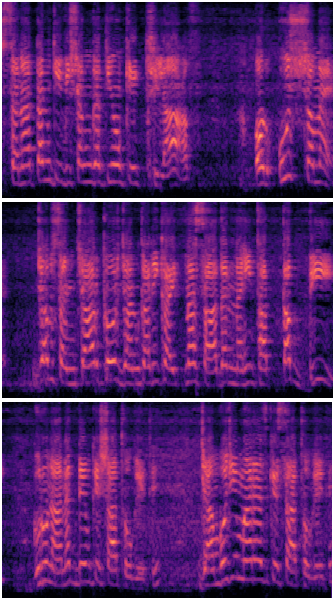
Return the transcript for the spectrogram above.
सनातन की विसंगतियों के खिलाफ और उस समय जब संचार का और जानकारी का इतना साधन नहीं था, तब भी गुरु नानक देव के साथ हो गए थे, जाम्बोजी महाराज के साथ हो गए थे,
